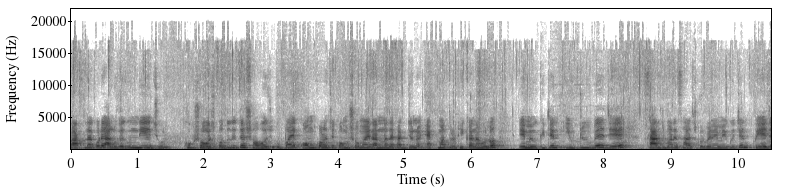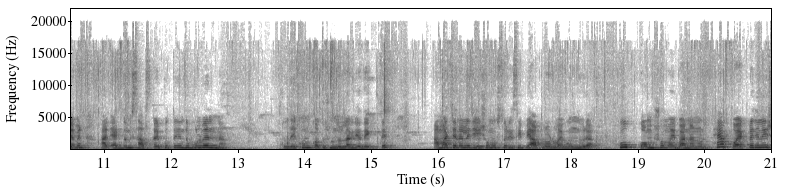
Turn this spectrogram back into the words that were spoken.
পাতলা করে আলু বেগুন দিয়ে ঝোল। খুব সহজ পদ্ধতিতে, সহজ উপায়ে, কম খরচে, কম সময়ে রান্না দেখার জন্য একমাত্র ঠিকানা হলো এমইউ কিচেন ইউটিউবে যে সার্চ বারে সার্চ করবেন এমইউ কিচেন পেয়ে যাবেন। আর একদম সাবস্ক্রাইব করতে কিন্তু ভুলবেন না। তো দেখুন কত সুন্দর লাগছে দেখতে। আমার চ্যানেলে যেই সমস্ত রেসিপি আপলোড হয় বন্ধুরা, খুব কম সময় বানানোর হ্যাঁ কয়েকটা জিনিস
